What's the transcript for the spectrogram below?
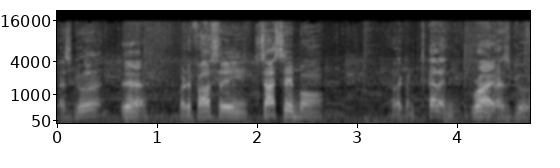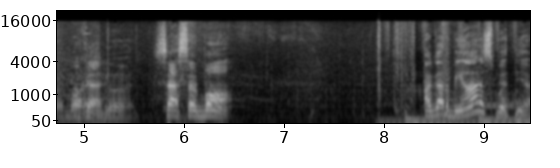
that's good. Yeah. But if I say ça c'est bon, like I'm telling you, Right. that's good. Boy, Okay. that's good. Ça c'est bon. I gotta be honest with you,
